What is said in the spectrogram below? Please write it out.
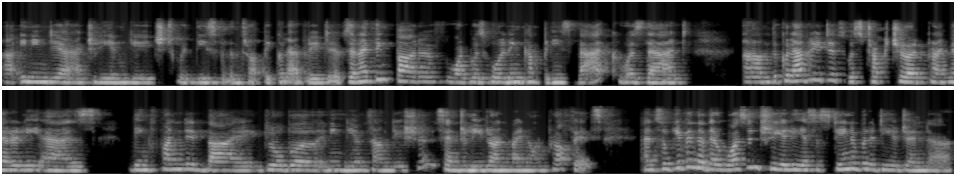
uh, in India actually engaged with these philanthropic collaboratives. And I think part of what was holding companies back was that um, the collaboratives were structured primarily as being funded by global and Indian foundations and really run by nonprofits. And so, given that there wasn't really a sustainability agenda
